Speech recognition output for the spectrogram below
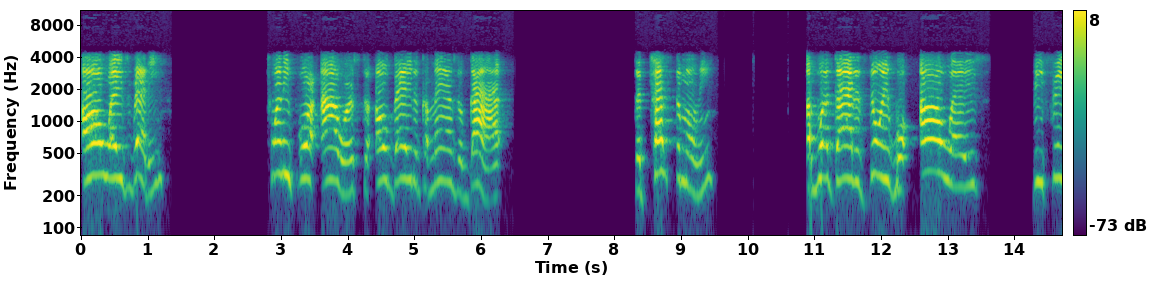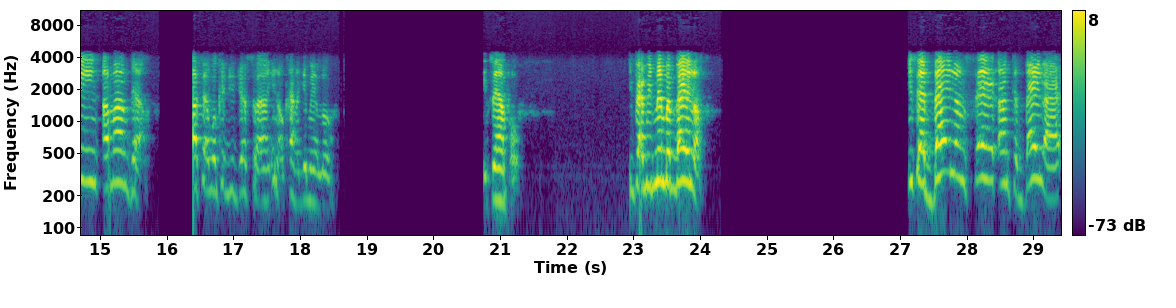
always ready, 24 hours to obey the commands of God, the testimony of what God is doing will always be seen among them. I said, well, could you just, uh, you know, kind of give me a little example? He said, remember Balaam. He said, Balaam said unto Balak,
